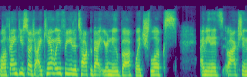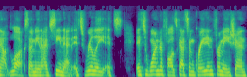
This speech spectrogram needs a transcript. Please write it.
Well, thank you so much. I can't wait for you to talk about your new book, which looks I mean, it's actually not looks. I mean, I've seen it. It's really, it's, it's wonderful. It's got some great information.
